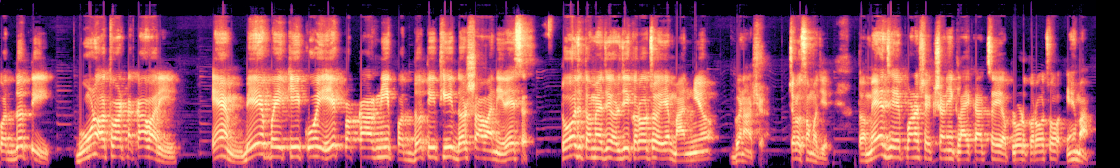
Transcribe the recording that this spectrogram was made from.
પદ્ધતિ, ગુણ અથવા ટકાવારી, એમ બે પૈકી કોઈ એક પ્રકારની પદ્ધતિથી દર્શાવવાની રહેશે. તો જ તમે જે અરજી કરો છો એ માન્ય ગણાશે. ચલો સમજીએ. તમે જે પણ શૈક્ષણિક લાયકાત છે એ અપલોડ કરો છો એમાં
